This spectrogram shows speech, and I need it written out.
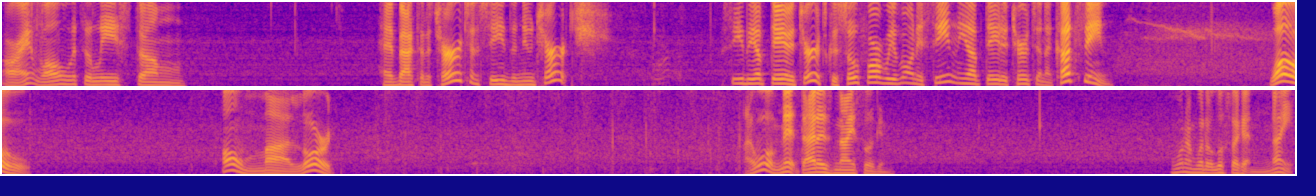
Alright, well, let's at least, um... Head back to the church and see the new church. See the updated church, because so far we've only seen the updated church in a cutscene. Whoa! Oh my lord. I will admit, that is nice looking. I wonder what it looks like at night.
